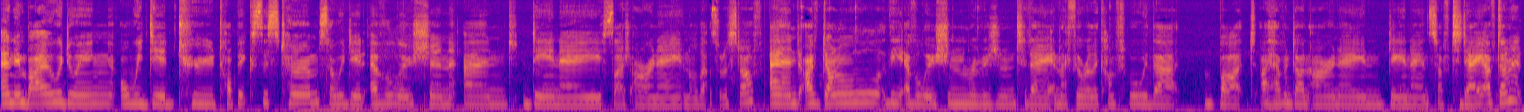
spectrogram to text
And in bio we're doing or we did two topics this term. So we did evolution and DNA slash RNA and all that sort of stuff. And I've done all the evolution revision today and I feel really comfortable with that. But I haven't done RNA and DNA and stuff today. I've done it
